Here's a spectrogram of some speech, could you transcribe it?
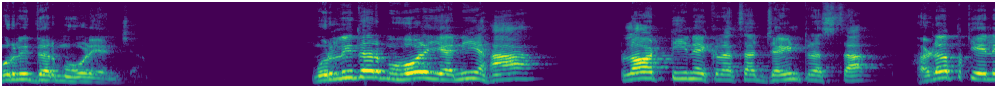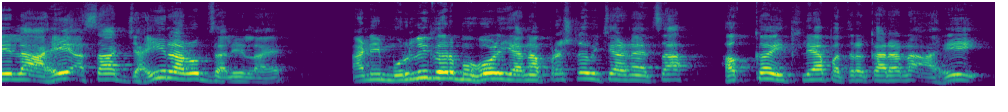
मुरलीधर मोहोळ यांच्या. मुरलीधर मोहोळ यांनी हा प्लॉट तीन एकराचा जैन ट्रस्टचा हडप केलेला आहे असा जाहीर आरोप झालेला आहे. आणि मुरलीधर मोहोळ यांना प्रश्न विचारण्याचा हक्क इथल्या पत्रकारांना आहे.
